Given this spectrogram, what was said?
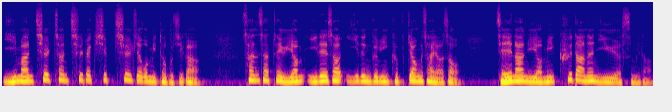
27,717제곱미터 부지가 산사태 위험 1에서 2등급인 급경사여서 재난 위험이 크다는 이유였습니다.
